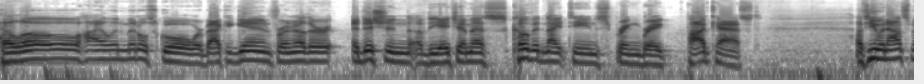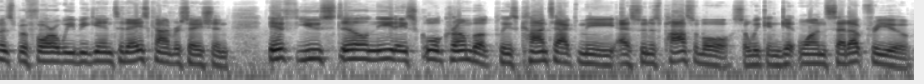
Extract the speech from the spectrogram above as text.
Hello, Highland Middle School. We're back again for another edition of the HMS COVID 19 Spring Break podcast. A few announcements before we begin today's conversation. If you still need a school Chromebook, please contact me as soon as possible so we can get one set up for you.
